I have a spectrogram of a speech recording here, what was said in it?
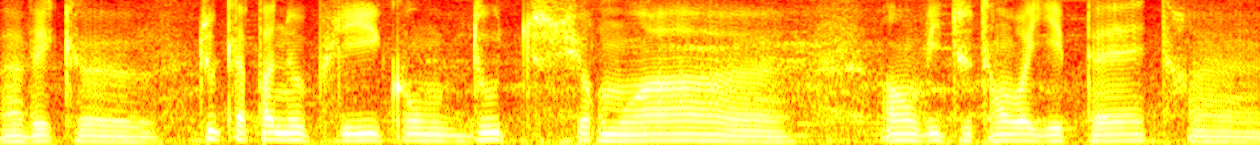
Avec euh, toute la panoplie, qu'on doute sur moi, euh, envie de tout envoyer paître, euh,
